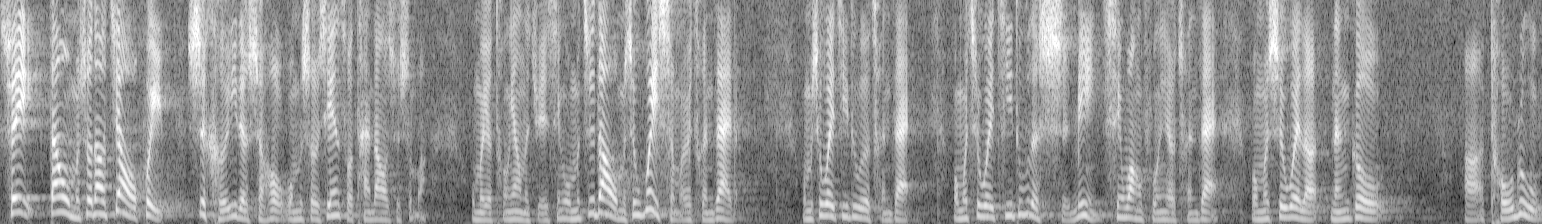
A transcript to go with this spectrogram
所以，当我们说到教会是合一的时候，我们首先所谈到的是什么？我们有同样的决心，我们知道我们是为什么而存在的。我们是为基督的存在，我们是为基督的使命、兴旺福音而存在。我们是为了能够啊投入。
